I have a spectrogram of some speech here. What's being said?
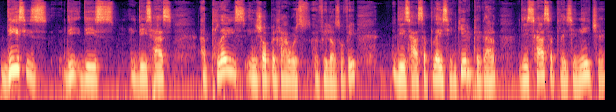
This is this this has a place in Schopenhauer's philosophy. This has a place in Kierkegaard. This has a place in Nietzsche,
